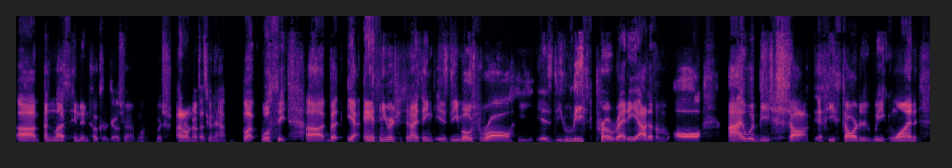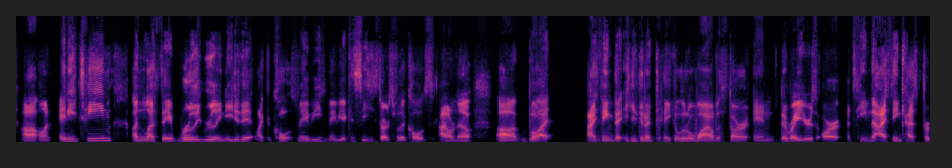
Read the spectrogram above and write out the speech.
um, unless Hendon Hooker goes round one, which I don't know if that's going to happen, but we'll see. Uh, but yeah, Anthony Richardson, I think, is the most raw. He is the least pro ready out of them all. I would be shocked if he started week one uh, on any team unless they really, really needed it, like the Colts, maybe. Maybe I can see he starts for the Colts. I don't know. Uh, but I think that he's going to take a little while to start, and the Raiders are a team that I think has pre-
